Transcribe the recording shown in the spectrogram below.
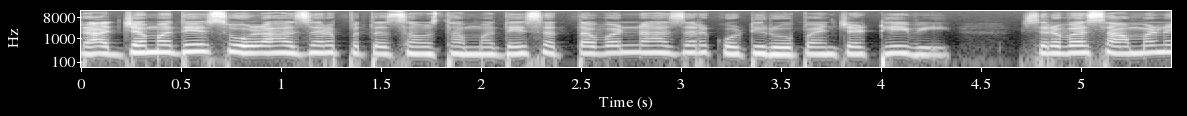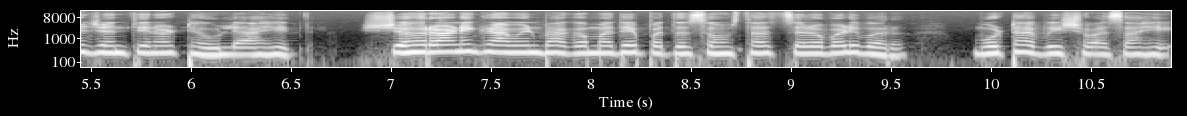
राज्यामध्ये सोळा हजार पतसंस्थांमध्ये सत्तावन्न हजार कोटी रुपयांच्या ठेवी सर्वसामान्य जनतेनं ठेवल्या आहेत. शहर आणि ग्रामीण भागामध्ये पतसंस्था चळवळीवर मोठा विश्वास आहे.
